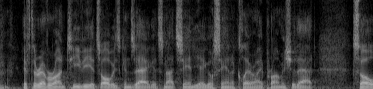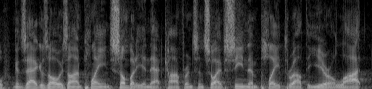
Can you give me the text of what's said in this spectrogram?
if they're ever on TV, it's always Gonzaga. It's not San Diego, Santa Clara. I promise you that. So Gonzaga's always on playing somebody in that conference, and so I've seen them play throughout the year a lot.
